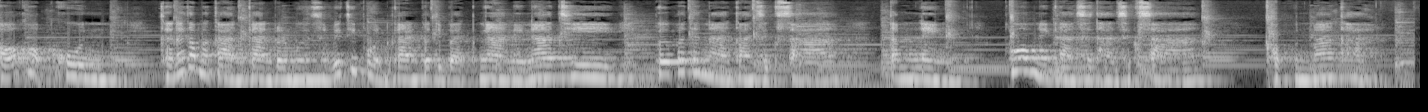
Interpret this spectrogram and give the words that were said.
ขอขอบคุณ คณะกรรมการการประเมินสมรรถผลการปฏิบัติงานในหน้าที่ เพื่อพัฒนาการศึกษาตำแหน่งผู้อำนวยการสถานศึกษา ขอบคุณมากค่ะ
